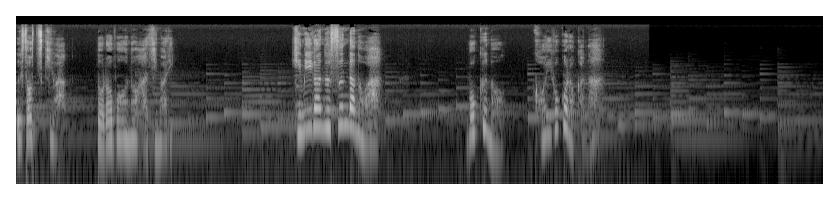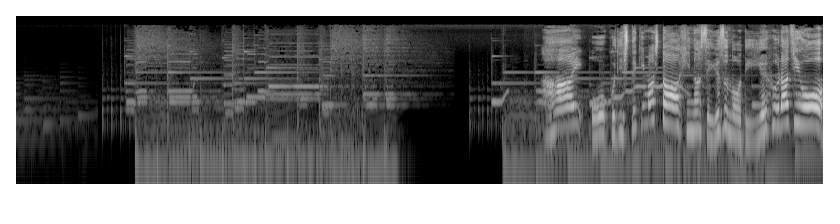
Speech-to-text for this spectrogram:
嘘つきは泥棒の始まり。君が盗んだのは、僕の恋心かな？はい。お送りしてきました。ひなせゆずの DF ラジオ。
